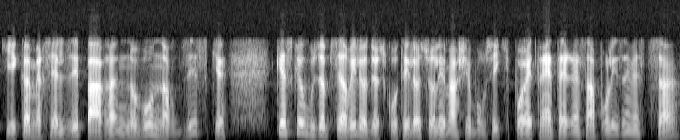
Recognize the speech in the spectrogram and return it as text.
qui est commercialisé par Novo Nordisk. Qu'est-ce que vous observez de ce côté-là sur les marchés boursiers qui pourrait être intéressant pour les investisseurs?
